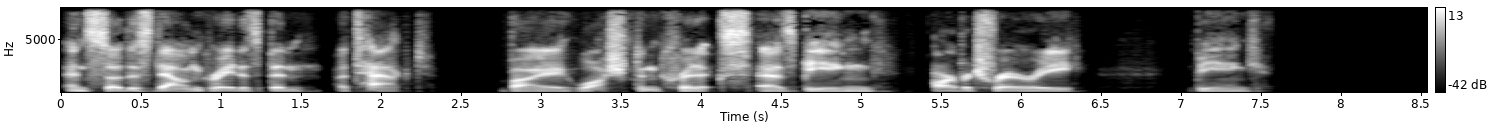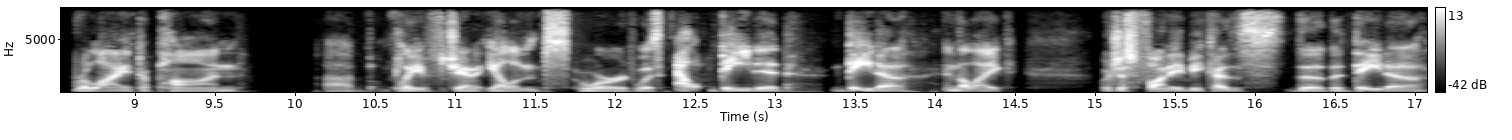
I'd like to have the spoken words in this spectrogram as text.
And so this downgrade has been attacked by Washington critics as being arbitrary, being reliant upon, uh, I believe Janet Yellen's word was outdated data and the like, which is funny because the the data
